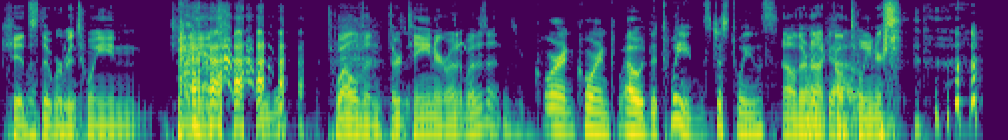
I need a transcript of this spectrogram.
kids that were between teenage twelve and thirteen, or what? What is it? Quarant, quarant. Oh, the tweens, just tweens. Oh, they're Like, not called uh, tweeners.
